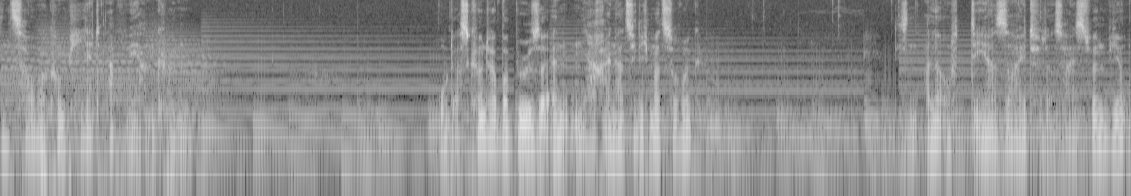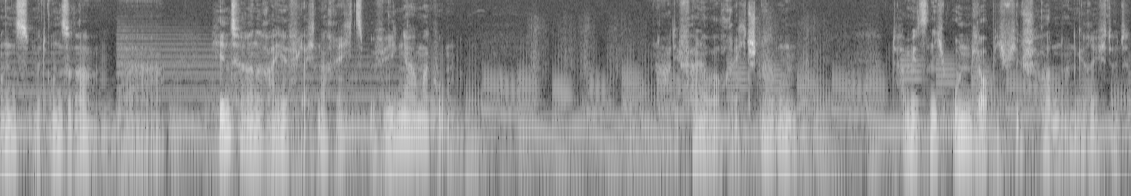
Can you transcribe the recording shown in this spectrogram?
Den Zauber komplett abwehren können. Oh, das könnte aber böse enden. Ja, Reinhard, zieh dich mal zurück. Die sind alle auf der Seite. Das heißt, wenn wir uns mit unserer äh, hinteren Reihe vielleicht nach rechts bewegen, ja, mal gucken. Ah, die fallen aber auch recht schnell um. Und haben jetzt nicht unglaublich viel Schaden angerichtet.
